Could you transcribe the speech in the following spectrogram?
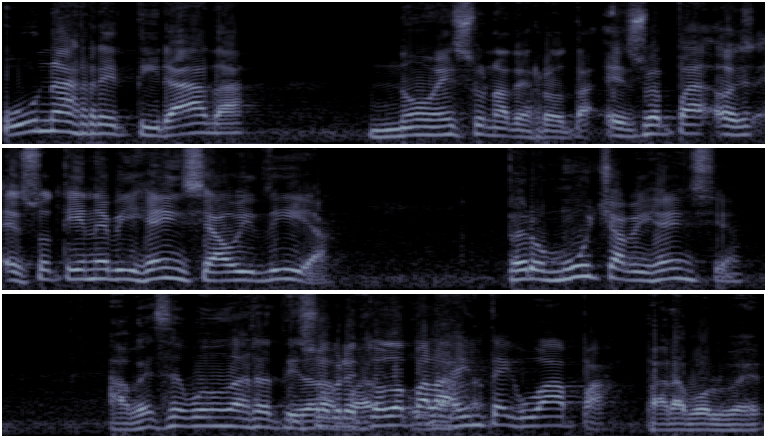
Una retirada no es una derrota. Eso, es pa- eso tiene vigencia hoy día, pero mucha vigencia. A veces bueno una retirada. sobre todo para la gente guapa. Para volver.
